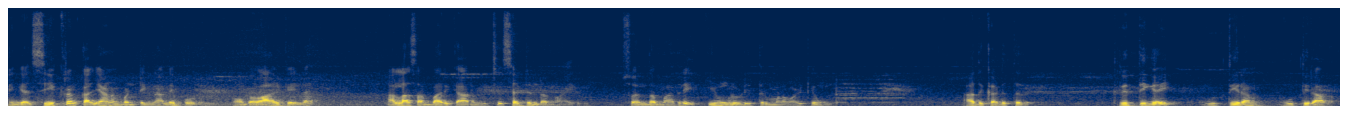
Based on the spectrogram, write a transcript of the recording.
நீங்கள் சீக்கிரம் கல்யாணம் பண்ணிட்டீங்கனாலே போதும். உங்கள் வாழ்க்கையில் நல்லா சம்பாதிக்க ஆரம்பித்து செட்டில் டவுன் ஆகிடும் ஸோ இந்த மாதிரி இவங்களுடைய திருமண வாழ்க்கை உண்டு. அதுக்கு அடுத்தது கிருத்திகை உத்திரம் உத்திராடம்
